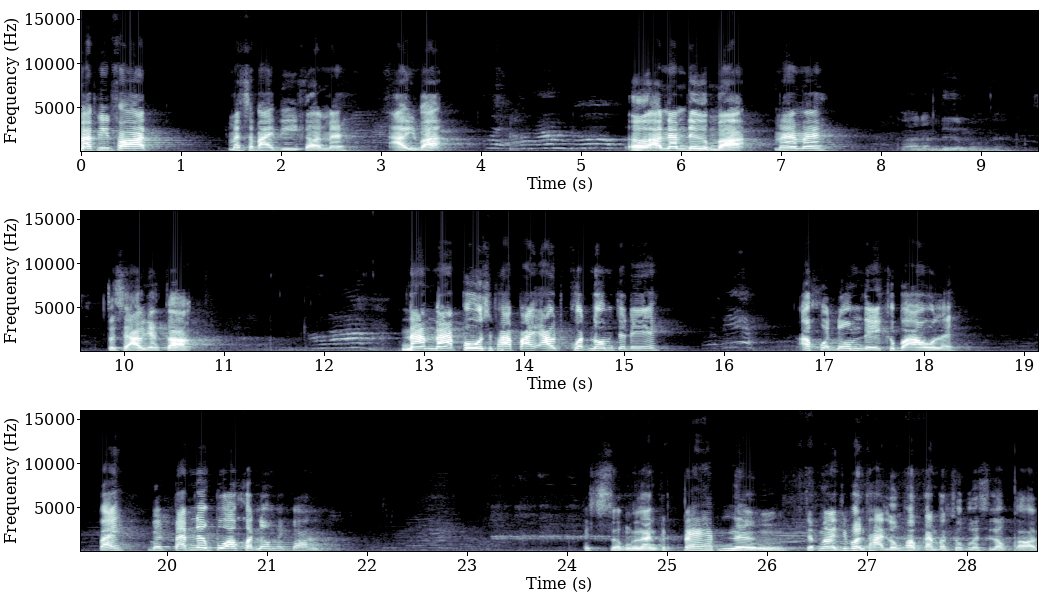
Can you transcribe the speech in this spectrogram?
มาพี่ฟอร์ดมาสบายดีก่อนไหมเอาอยู่บะเออเอาน้ำดื่มบะมามาแล้วน้ำดื่มมั้งนะ จะจะเอาอย่างก่อนน้ำน้ำปูสิพาไปเอาขวดนมจะเดเอาขวดนมเดคือบ่เอาเลย ไปเบิดแป๊บนึงปูเอาขวดนมไปก่อน ไปส่งร้านกันแป๊บหนึ่งจักหน่อยที่เพิ่นถ่ายลงพร้อมกันประสุกเลยสิลงก่อน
